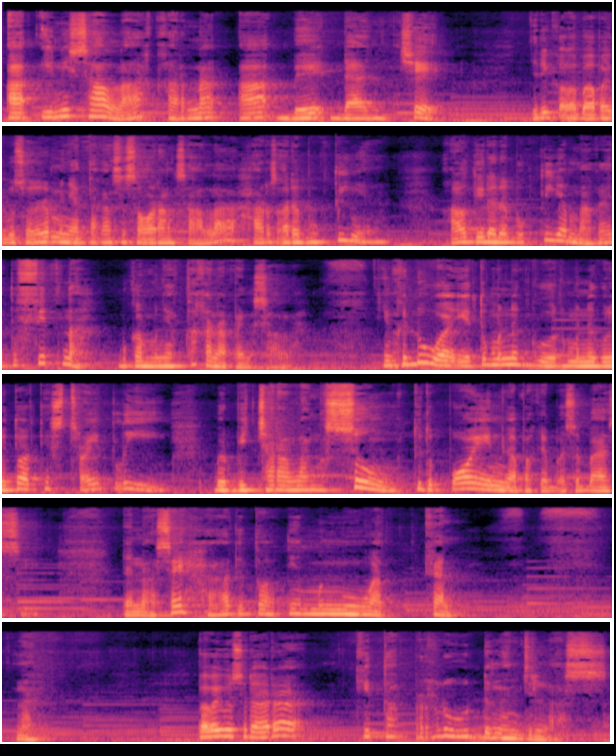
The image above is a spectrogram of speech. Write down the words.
A ini salah karena A, B, dan C. Jadi kalau Bapak Ibu Saudara menyatakan seseorang salah harus ada buktinya kalau tidak ada bukti ya maka itu fitnah, bukan menyatakan apa yang salah. Yang kedua yaitu menegur. Menegur itu artinya straightly, berbicara langsung to the point, nggak pakai basa-basi. Dan nasihat itu artinya menguatkan. Nah, Bapak Ibu Saudara, kita perlu dengan jelas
